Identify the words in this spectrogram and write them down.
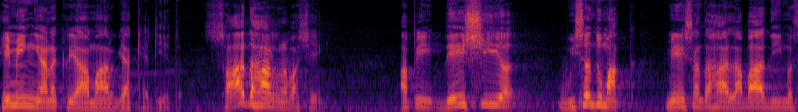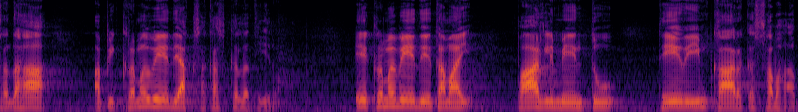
හෙමින් යන ක්‍රියාමාර්ගයක් හැටියට. සාධාරණ වශයෙන්. අපි දේශීය විසඳුමක් මේ සඳහා ලබාදීම සඳහා අපි ක්‍රමවේදයක් සකස් කරලා තියෙනවා. ඒ ක්‍රමවේදේ තමයි පාර්ලිමේන්තු තේරීම් කාරක සභාව.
